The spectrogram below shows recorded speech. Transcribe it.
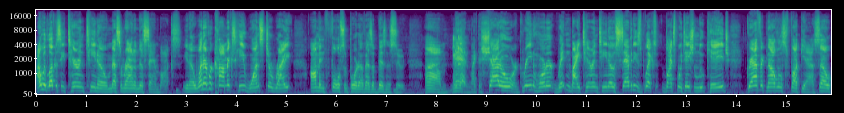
I would love to see Tarantino mess around in this sandbox. You know, whatever comics he wants to write, I'm in full support of as a business suit. Um, man, like The Shadow or Green Hornet, written by Tarantino, 70s black exploitation Luke Cage, graphic novels, fuck yeah. So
